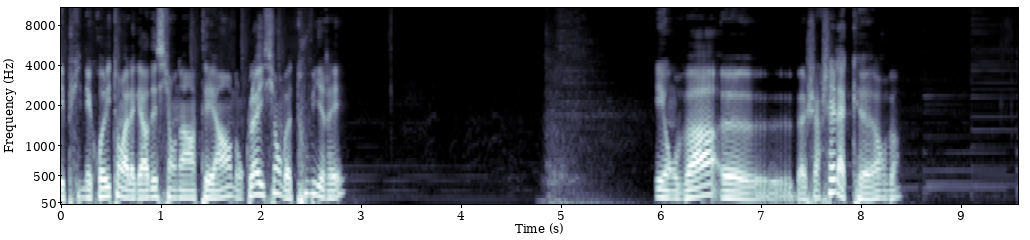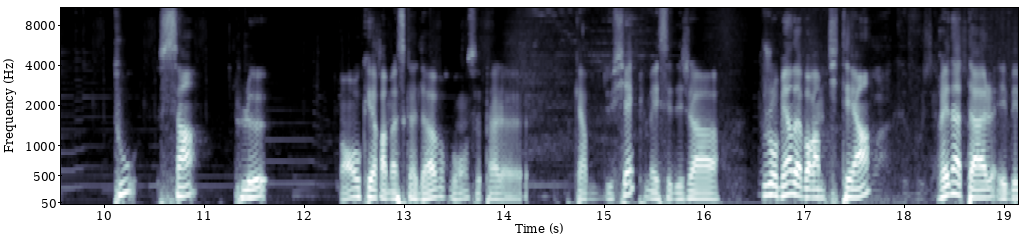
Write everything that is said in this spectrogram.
Et puis Necrolite, on va la garder si on a un T1. Donc là, ici, on va tout virer. Et on va euh, bah, chercher la curve. Tout simplement. Ok, ramasse cadavre. Bon, c'est pas la carte du siècle, mais c'est déjà toujours bien d'avoir un petit T1. Renatal et B.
